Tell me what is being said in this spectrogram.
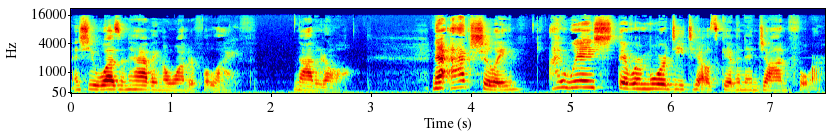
and she wasn't having a wonderful life. Not at all. Now, actually, I wish there were more details given in John 4.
